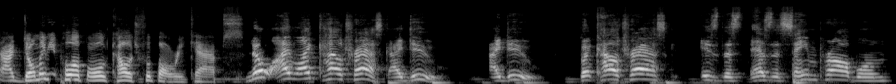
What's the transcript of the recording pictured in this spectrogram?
Uh, don't make me pull up old college football recaps. No, I like Kyle Trask. I do, I do. But Kyle Trask is this has the same problem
